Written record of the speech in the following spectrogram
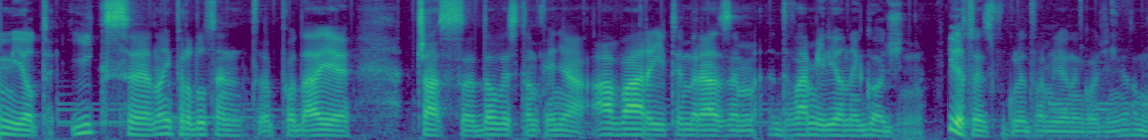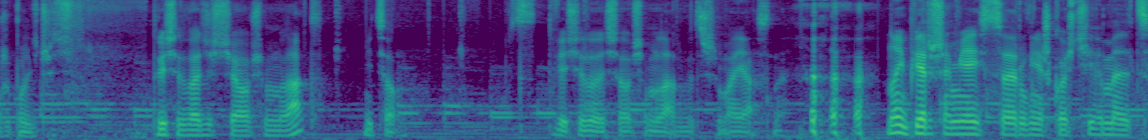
MJX. No i producent podaje czas do wystąpienia awarii, tym razem 2 miliony godzin. Ile to jest w ogóle 2 miliony godzin? Ja to muszę policzyć. 228 lat? I co? 228 lat wytrzyma, jasne. No i pierwsze miejsce, również kości MLC,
